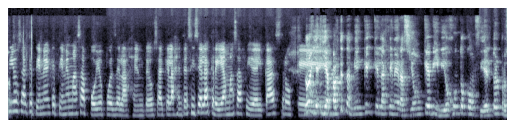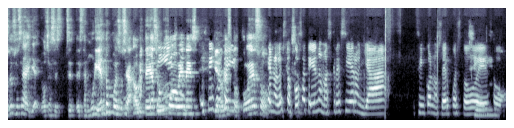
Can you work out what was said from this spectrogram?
sí, o sea, que tiene, que tiene más apoyo, pues, de la gente. O sea, que la gente sí se la creía más a Fidel Castro que... No, y, aparte también que, que, la generación que vivió junto con Fidel todo el proceso, o sea, o sea se, están muriendo, pues, o sea, ahorita ya son jóvenes que, no les tocó eso. Que no les tocó, o sea, que ellos nomás crecieron ya sin conocer pues todo eso.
